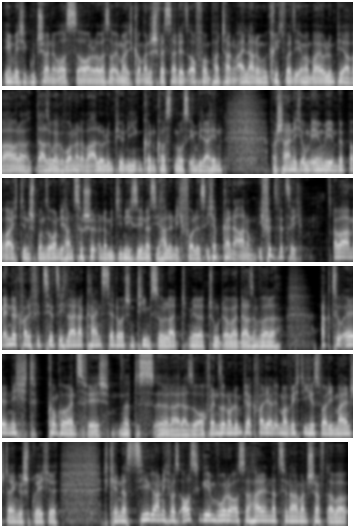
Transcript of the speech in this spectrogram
irgendwelche Gutscheine rauszuhauen oder was auch immer. Ich glaube, meine Schwester hat jetzt auch vor ein paar Tagen Einladung gekriegt, weil sie immer bei Olympia war oder da sogar gewonnen hat, aber alle Olympioniken können kostenlos irgendwie dahin. Wahrscheinlich, um irgendwie im VIP-Bereich den Sponsoren die Hand zu schütteln, damit die nicht sehen, dass die Halle nicht voll ist. Ich habe keine Ahnung. Ich find's witzig. Aber am Ende qualifiziert sich leider keins der deutschen Teams, so leid mir das tut. Aber da sind wir aktuell nicht konkurrenzfähig. Das ist äh, leider so. Auch wenn so ein Olympia-Quali halt immer wichtig ist, weil die Meilensteingespräche, ich kenne das Ziel gar nicht, was ausgegeben wurde aus der Hallen-Nationalmannschaft, aber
